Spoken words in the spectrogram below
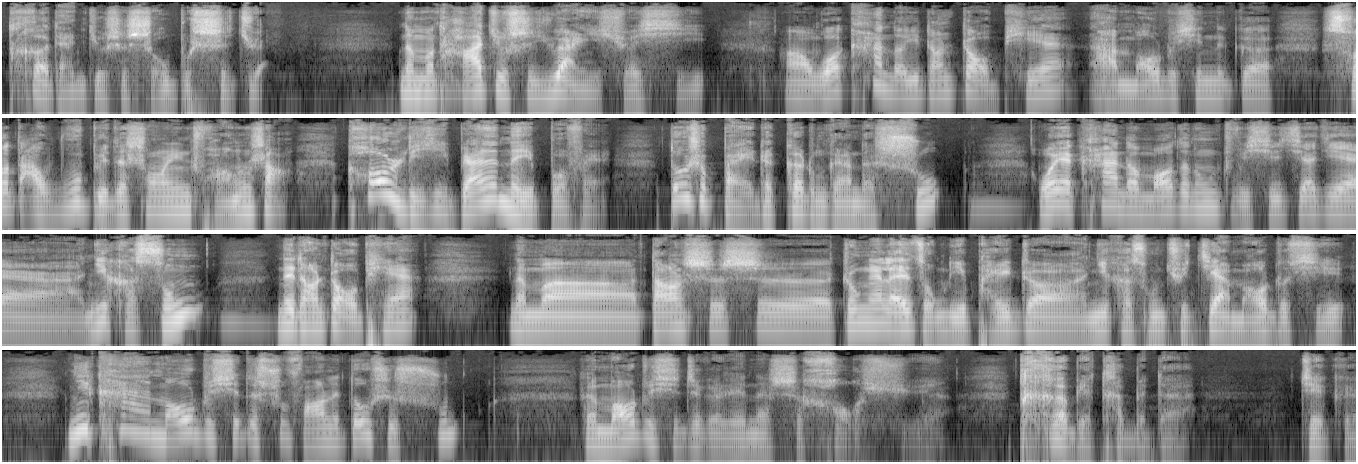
特点就是手不释卷，那么他就是愿意学习啊。我看到一张照片啊，毛主席那个硕大无比的双人床上，靠里边的那一部分都是摆着各种各样的书。我也看到毛泽东主席接见尼克松那张照片。那么当时是周恩来总理陪着尼克松去见毛主席，你看毛主席的书房里都是书。这毛主席这个人呢是好学，特别特别的这个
